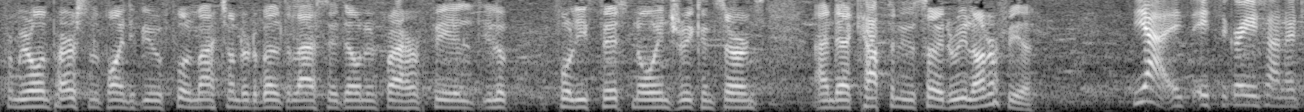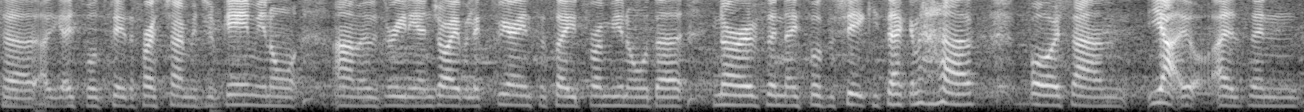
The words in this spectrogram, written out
From your own personal point of view, full match under the belt the last night down in Fraher Field, you look fully fit, no injury concerns, and uh, captaining the side, a real honour for you yeah, it, it's a great honour to, I suppose, play the first championship game. You know, um, it was a really enjoyable experience aside from you know the nerves and I suppose the shaky second half. But um, yeah, as in,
